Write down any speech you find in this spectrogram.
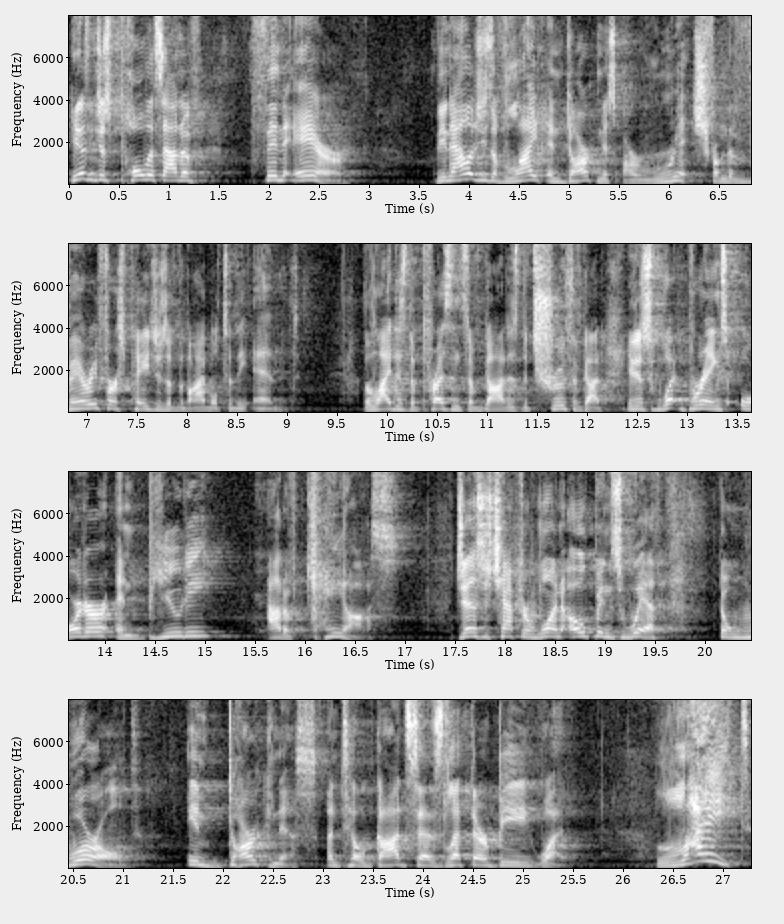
he doesn't just pull this out of thin air. The analogies of light and darkness are rich from the very first pages of the Bible to the end. The light is the presence of God, is the truth of God. It is what brings order and beauty out of chaos. Genesis chapter 1 opens with the world in darkness until God says, Let there be what? Light.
